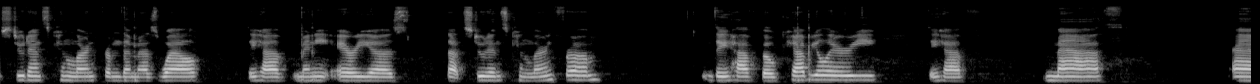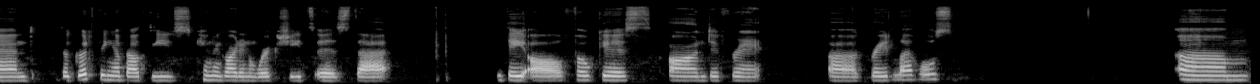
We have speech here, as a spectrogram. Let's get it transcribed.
students can learn from them as well. They have many areas that students can learn from. They have vocabulary, they have math, and the good thing about these kindergarten worksheets is that they all focus on different uh, grade levels. Um,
